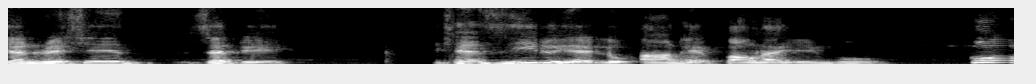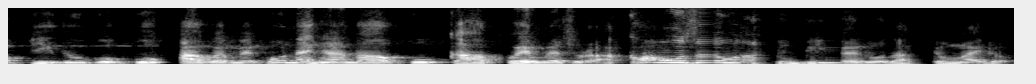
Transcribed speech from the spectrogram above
generation Z တွေ Gen Z တွေရဲ့လုံအားနဲ့ပေါင်းလိုက်ရင်ကိုကိုပြည်သူကိုကိုကာကွယ်မယ်ကိုနိုင်ငံသားကိုကိုကာကွယ်မယ်ဆိုတာအကောင်းဆုံးအတူပြည်ပဲလို့သာပြောလိုက်တော့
